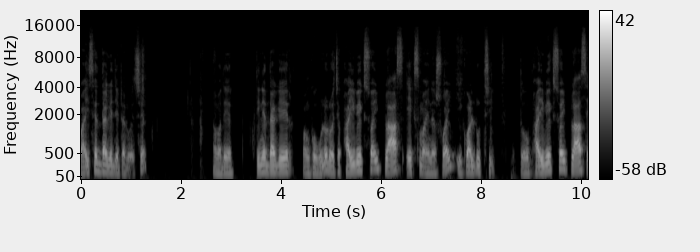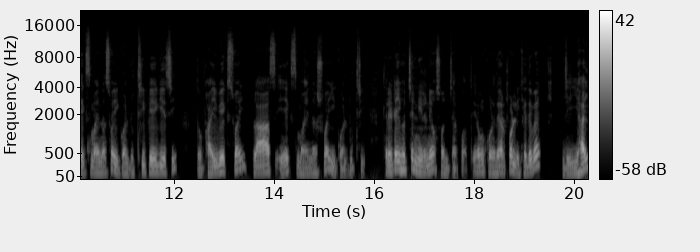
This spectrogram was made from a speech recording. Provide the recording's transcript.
বাইশের দাগে যেটা রয়েছে, আমাদের তিনের দাগের অঙ্কগুলো রয়েছে five x y plus x minus y equal to three তো five x y plus x minus y equal to three পেয়ে গিয়েছি। তো five x y plus x minus y equal to three তাহলে এটাই হচ্ছে নির্ণেয় সঞ্চার পথ। এরকম করে দেওয়ার পর লিখে দেবে যে ইহাই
